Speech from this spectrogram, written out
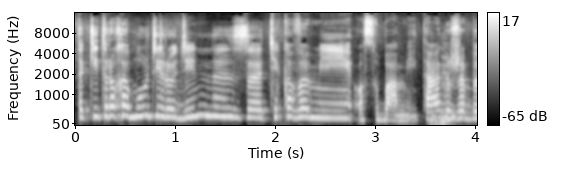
Taki trochę multirodzinny z ciekawymi osobami, tak? Mhm. Żeby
